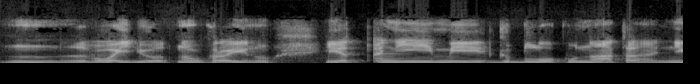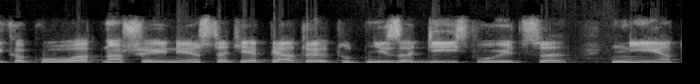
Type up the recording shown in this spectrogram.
войдет на Украину, это не имеет к блоку НАТО никакого отношения. Статья 5 тут не задействуется. Нет.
